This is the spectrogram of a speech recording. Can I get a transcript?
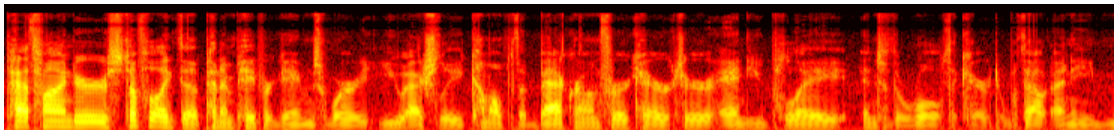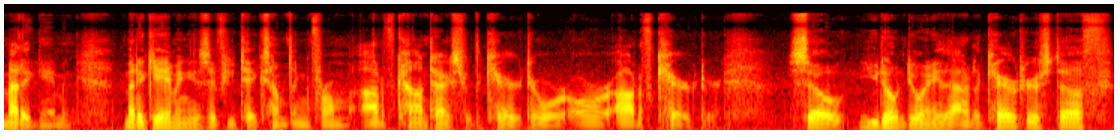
Pathfinder, stuff like the pen and paper games where you actually come up with a background for a character and you play into the role of the character without any metagaming. Metagaming is if you take something from out of context for the character or, or out of character. So you don't do any of the out of character stuff.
